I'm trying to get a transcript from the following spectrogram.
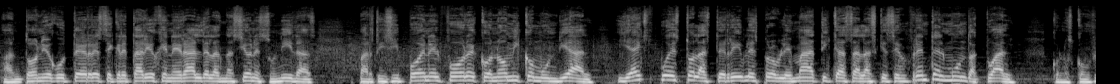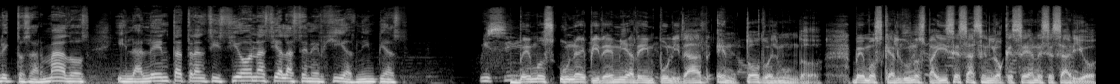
Antonio Guterres, secretario general de las Naciones Unidas, participó en el Foro Económico Mundial y ha expuesto las terribles problemáticas a las que se enfrenta el mundo actual, con los conflictos armados y la lenta transición hacia las energías limpias. Vemos una epidemia de impunidad en todo el mundo. Vemos que algunos países hacen lo que sea necesario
